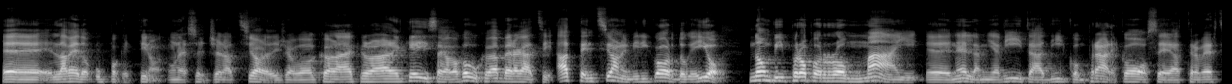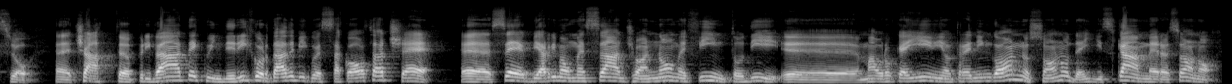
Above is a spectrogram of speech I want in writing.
Eh, la vedo un pochettino un'esagerazione, diciamo, clonare anche Instagram. Comunque, vabbè, ragazzi, attenzione, mi ricordo che io non vi proporrò mai eh, nella mia vita di comprare cose attraverso eh, chat private, quindi ricordatevi questa cosa, c'è eh, se vi arriva un messaggio a nome finto di eh, Mauro Caini o Trading On, sono degli scammer, sono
